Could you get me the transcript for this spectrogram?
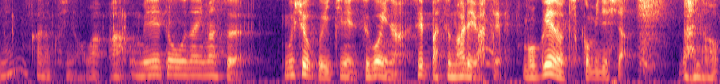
んかなこしの方は、あ、おめでとうございます。無職1年すごいな。切羽詰まれよって。僕へのツッコミでした。あの、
